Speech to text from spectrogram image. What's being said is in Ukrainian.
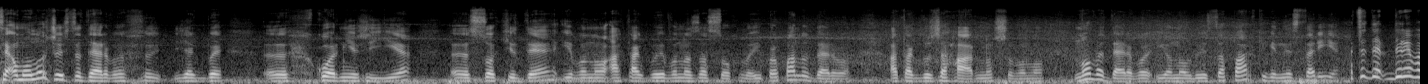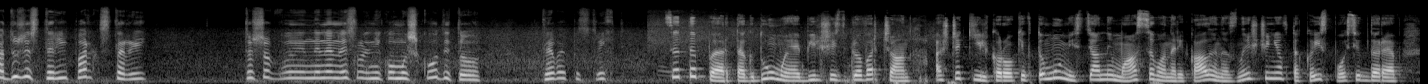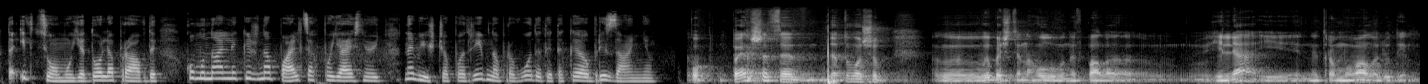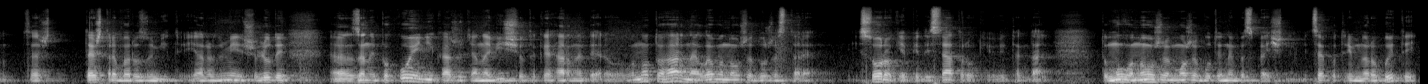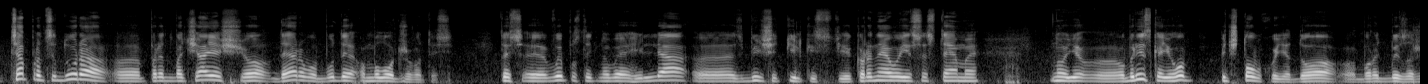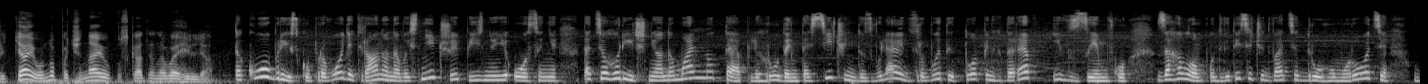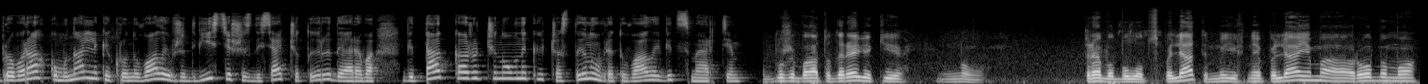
Це омолоджується дерево, якби е, корні ж є, е, сок іде, і воно, а так би воно засохло і пропало дерево. А так дуже гарно, що воно нове дерево і оновлюється парк, і він не старіє. А це дерева дуже старі, парк старий. То щоб не нанесли нікому шкоди, то треба підстригти. Це тепер так думає більшість броварчан. А ще кілька років тому містяни масово нарікали на знищення в такий спосіб дерев. Та і в цьому є доля правди. Комунальники ж на пальцях пояснюють, навіщо потрібно проводити таке обрізання. По-перше, це для того, щоб, е, вибачте, на голову не впала гілля і не травмувало людину. Це ж теж треба розуміти. Я розумію, що люди е, занепокоєні, кажуть, а навіщо таке гарне дерево? Воно то гарне, але воно вже дуже старе. І 40, і 50 років і так далі. Тому воно вже може бути небезпечним. І це потрібно робити. Ця процедура е, передбачає, що дерево буде омолоджуватись. Тобто е, випустить нове гілля, збільшить кількість кореневої системи. Ну, обрізка його підштовхує до е, боротьби за життя, і воно починає випускати нове гілля. Таку обрізку проводять рано навесні чи пізньої осені. Та цьогорічні аномально теплі грудень та січень дозволяють зробити топінг дерев і взимку. Загалом у 2022 році в броварах комунальники кронували вже 264 дерева. Відтак, кажуть чиновники, частину врятували від смерті. Дуже багато дерев, які ну, треба було б спиляти. Ми їх не пиляємо, а робимо,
